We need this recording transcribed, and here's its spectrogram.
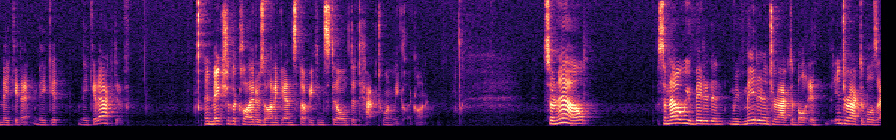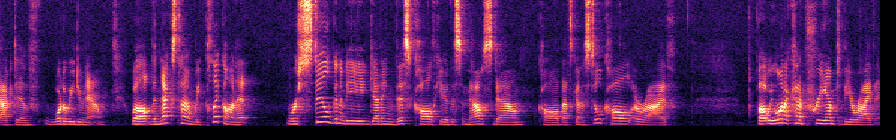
make it make it make it active. And make sure the collider's on again so that we can still detect when we click on it. So now so now we've made it in, we've made it interactable. If interactable is active, what do we do now? Well, the next time we click on it, we're still going to be getting this call here, this mouse down call that's going to still call arrive, but we want to kind of preempt the arriving.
